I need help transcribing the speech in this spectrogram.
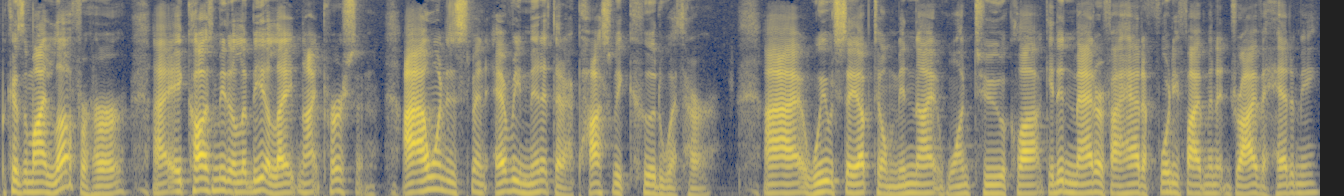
because of my love for her, uh, it caused me to be a late night person. I, I wanted to spend every minute that I possibly could with her. We would stay up till midnight, 1, 2 o'clock. It didn't matter if I had a 45 minute drive ahead of me.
